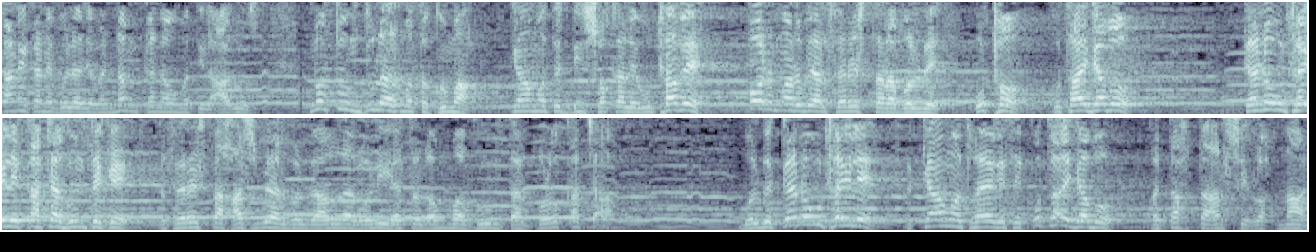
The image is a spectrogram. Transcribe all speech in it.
কানে কানে বলে যাবে, নাম কানাউমাতিল আরুস, নতুন দুলার মতো ঘুমা, কেয়ামতের দিন সকালে উঠাবে, পর মারবে আর ফেরেশতারা বলবে, উঠো, কোথায় যাব? কেন উঠাইলে কাঁচা ঘুম থেকে? তো ফেরেশতা হাসবে আর বলবে, আল্লাহর অলি এত লম্বা ঘুম, তারপরও কাঁচা। বলবে, কেন উঠাইলে? কেমত হয়ে গেছে, কোথায় যাব? তাহতা আরশির রহমান।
